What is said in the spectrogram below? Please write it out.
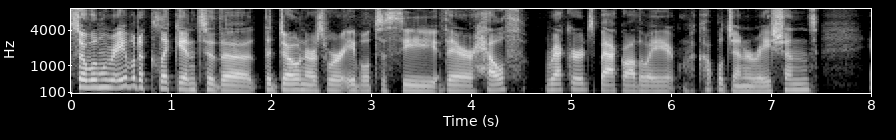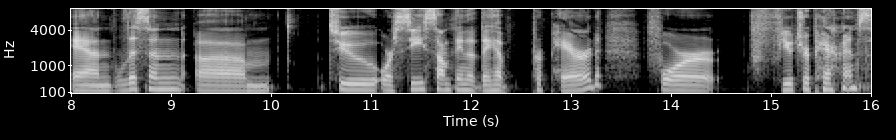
So when we were able to click into the the donors, we are able to see their health records back all the way a couple generations, and listen um, to or see something that they have prepared for future parents.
